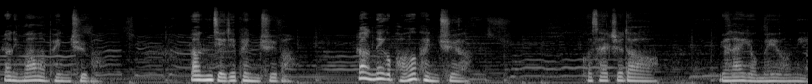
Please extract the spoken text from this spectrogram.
让你妈妈陪你去吧，让你姐姐陪你去吧，让你那个朋友陪你去啊。”我才知道，原来有没有你，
